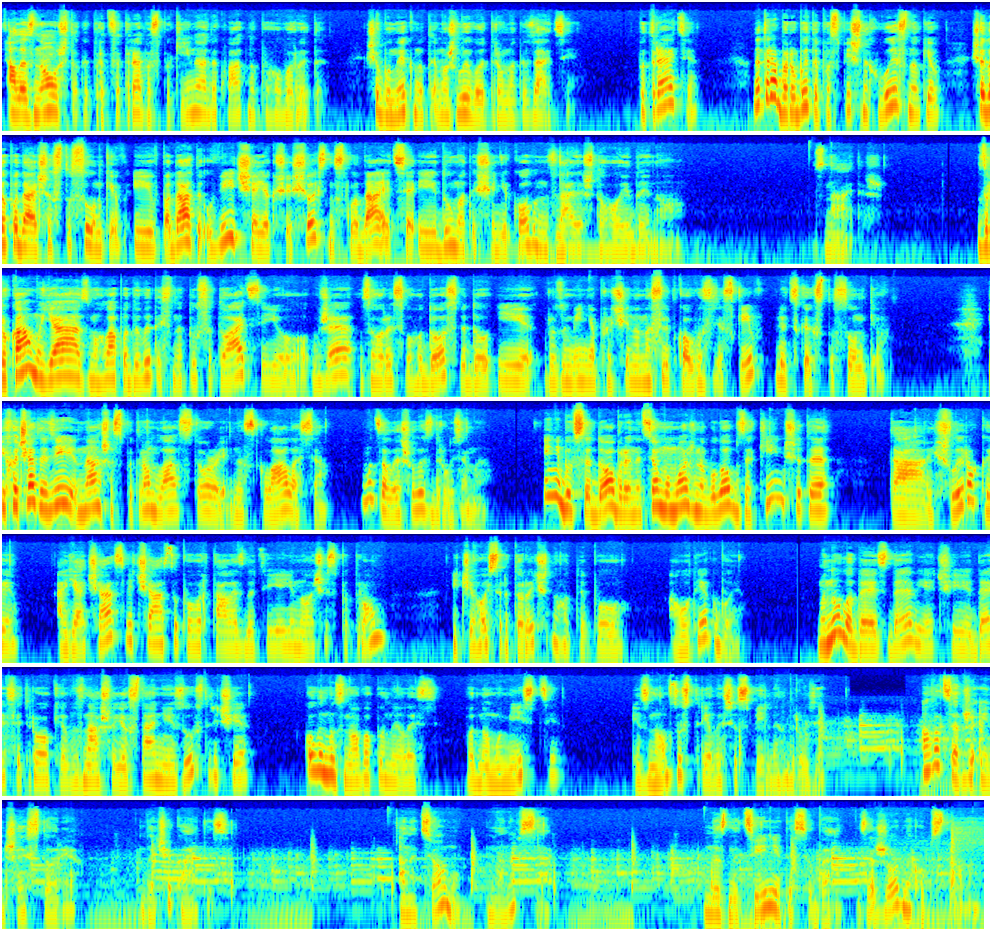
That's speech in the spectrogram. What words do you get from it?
Але знову ж таки про це треба спокійно і адекватно поговорити, щоб уникнути можливої травматизації. По-третє, не треба робити поспішних висновків щодо подальших стосунків і впадати у віччя, якщо щось не складається, і думати, що ніколи не знайдеш того єдиного. Знайдеш. З роками я змогла подивитись на ту ситуацію вже згори свого досвіду і розуміння причинно-наслідкових зв'язків людських стосунків. І хоча тоді наша з Петром Love Story не склалася, ми залишились друзями. І ніби все добре, на цьому можна було б закінчити, та йшли роки, а я час від часу поверталась до тієї ночі з Петром і чогось риторичного, типу, а от якби. Минуло десь 9 чи 10 років з нашої останньої зустрічі, коли ми знов опинились в одному місці і знов зустрілись у спільних друзів. Але це вже інша історія. Дочекайтесь. А на цьому в мене все. Не знецінюйте себе за жодних обставин.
